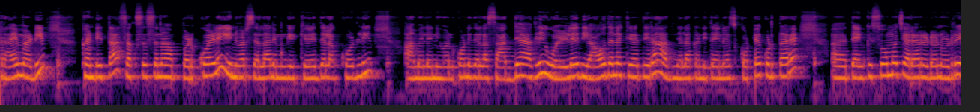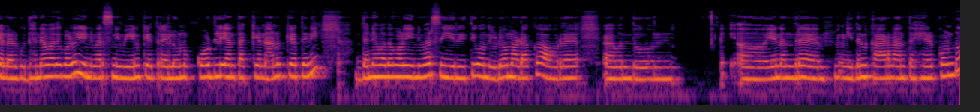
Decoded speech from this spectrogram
ಟ್ರೈ ಮಾಡಿ. ಖಂಡಿತ ಸಕ್ಸಸ್ಸನ್ನು ಪಡ್ಕೊಳ್ಳಿ. ಯೂನಿವರ್ಸ್ ಎಲ್ಲ ನಿಮಗೆ ಕೇಳಿದ್ದೆಲ್ಲ ಕೊಡಲಿ. ಆಮೇಲೆ ನೀವು ಅಂದ್ಕೊಂಡಿದ್ದೆಲ್ಲ ಸಾಧ್ಯ ಆಗಲಿ. ಒಳ್ಳೇದು ಯಾವುದನ್ನು ಕೇಳ್ತೀರಾ ಅದನ್ನೆಲ್ಲ ಖಂಡಿತ ಯೂನಿವರ್ಸ್ ಕೊಟ್ಟೇ ಕೊಡ್ತಾರೆ. ಥ್ಯಾಂಕ್ ಯು ಸೋ ಮಚ್ ಯಾರ್ಯಾರು ಇಡೋ ನೋಡಿರಿ, ಎಲ್ಲರಿಗೂ ಧನ್ಯವಾದಗಳು. ಯೂನಿವರ್ಸ್ ನೀವು ಏನು ಕೇಳ್ತೀರ ಎಲ್ಲವೂ ಕೊಡಲಿ ಅಂತ ಕೇ, ನಾನು ಕೇಳ್ತೀನಿ. ಧನ್ಯವಾದಗಳು. ಯೂನಿವರ್ಸ್ ಈ ರೀತಿ ಒಂದು ವಿಡಿಯೋ ಮಾಡೋಕ್ಕೂ ಅವರ ಒಂದು ಏನಂದರೆ ಇದನ್ನ ಕಾರಣ ಅಂತ ಹೇಳಿಕೊಂಡು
